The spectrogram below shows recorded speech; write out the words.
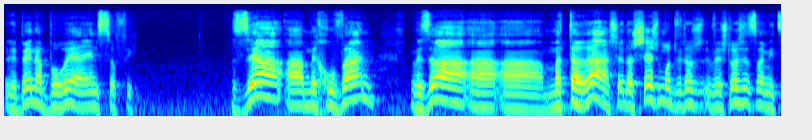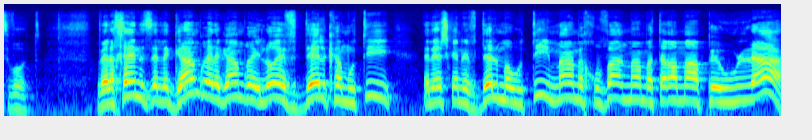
לבין הבורא האינסופי. זה המכוון וזו המטרה של ה-613 מצוות. ולכן זה לגמרי לגמרי לא הבדל כמותי, אלא יש כאן הבדל מהותי, מה המכוון, מה המטרה, מה הפעולה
